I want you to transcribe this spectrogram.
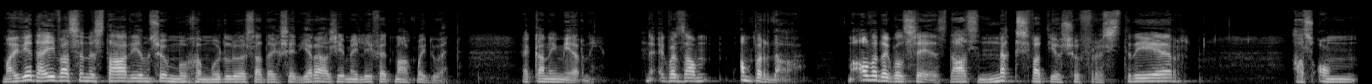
Maar jy weet, hy was in 'n stadium so moeg en moedeloos dat hy gesê het: "Here, as jy my liefhet, maak my dood. Ek kan nie meer nie." Nou, ek was am, amper daar. Maar al wat ek wil sê is, daar's niks wat jou so frustreer as om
